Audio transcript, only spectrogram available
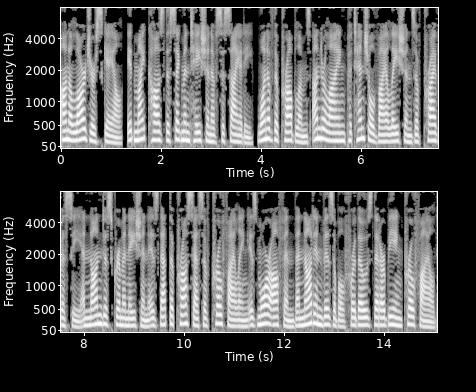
On a larger scale, it might cause the segmentation of society. One of the problems underlying potential violations of privacy and non discrimination is that the process of profiling is more often than not invisible for those that are being profiled.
